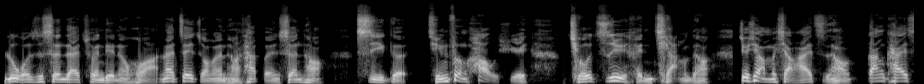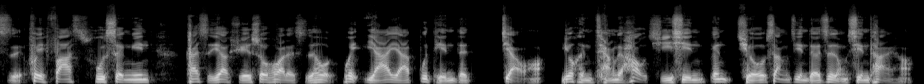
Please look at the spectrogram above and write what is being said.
如果是生在春天的话，那这种人哈，他本身哈是一个勤奋好学、求知欲很强的哈。就像我们小孩子哈，刚开始会发出声音，开始要学说话的时候，会牙牙不停的叫哈，有很强的好奇心跟求上进的这种心态哈。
